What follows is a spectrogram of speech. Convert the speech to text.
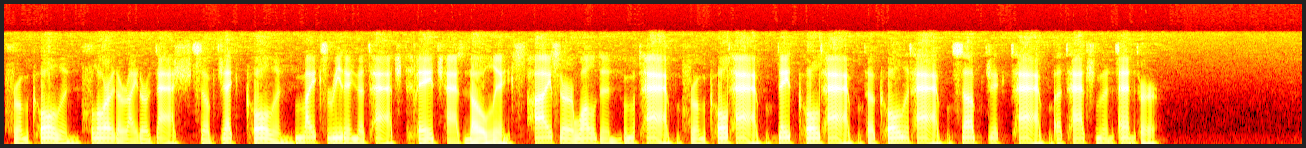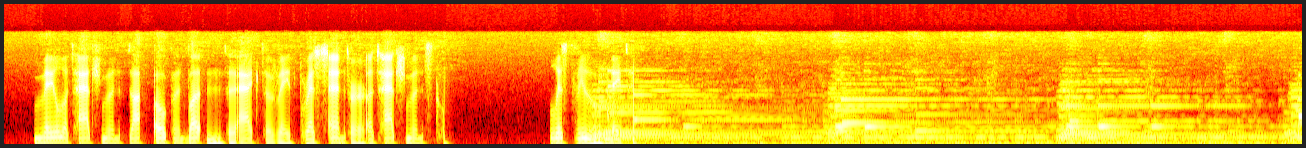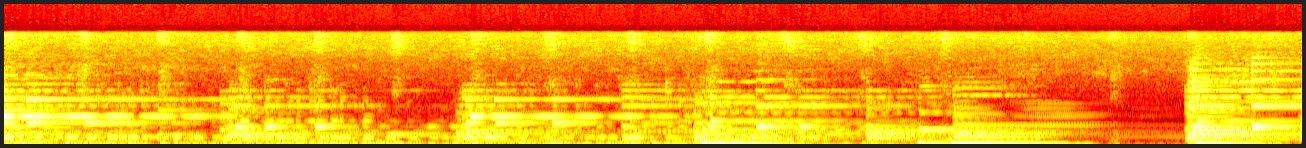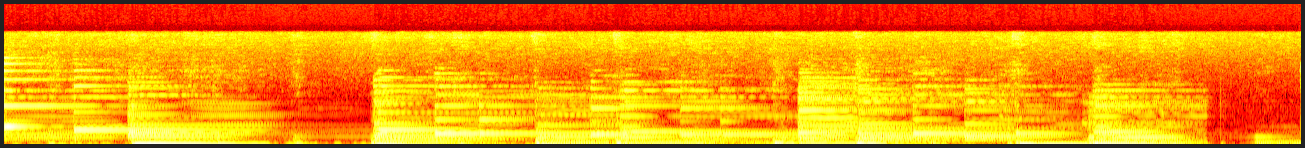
from colon Florida writer dash subject colon Mike's reading attached page has no links. Hi Sir Walden tab from call tab date call tab the call tab subject tab attachment enter. Mail attachment dot open button to activate press enter attachments list view native.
